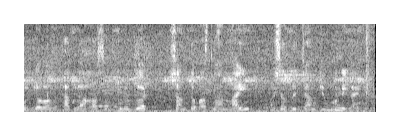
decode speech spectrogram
उद्धव ठाकरे हा संपूर्ण गट शांत बसणार नाही अशा तऱ्हेची आमची भूमिका आहे.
